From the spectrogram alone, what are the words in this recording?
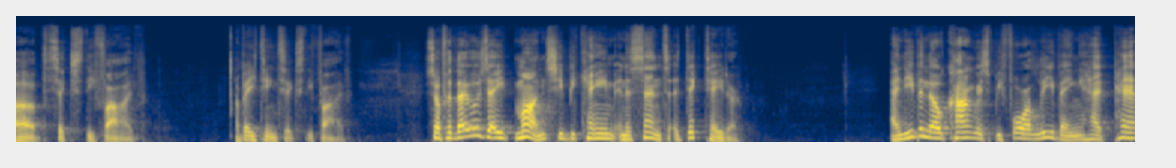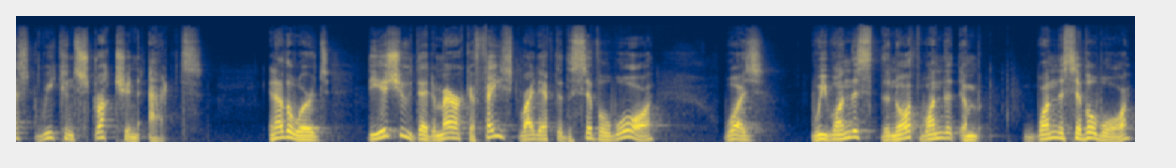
of 65, of 1865. So for those eight months, he became, in a sense, a dictator. And even though Congress, before leaving, had passed Reconstruction Acts, in other words, the issue that America faced right after the Civil War was we won this, the North won the, um, won the Civil War.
